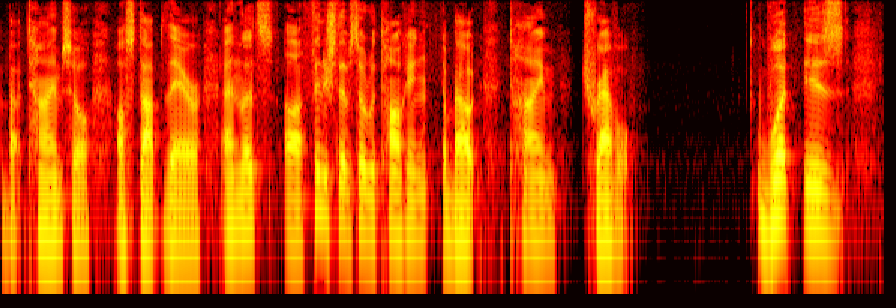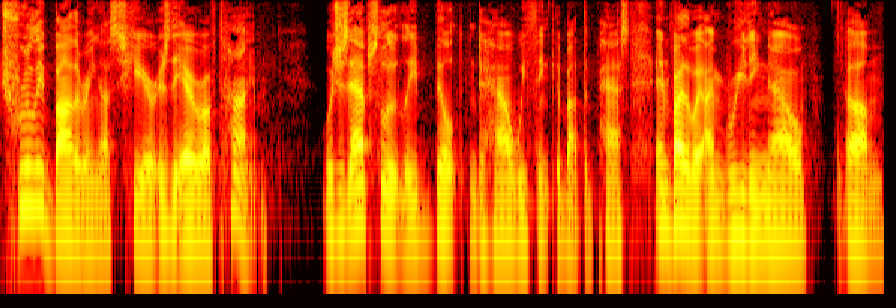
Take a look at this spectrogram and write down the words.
about time, so I'll stop there and let's uh, finish the episode with talking about time travel. What is truly bothering us here is the arrow of time which is absolutely built into how we think about the past. And by the way, I'm reading now um,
